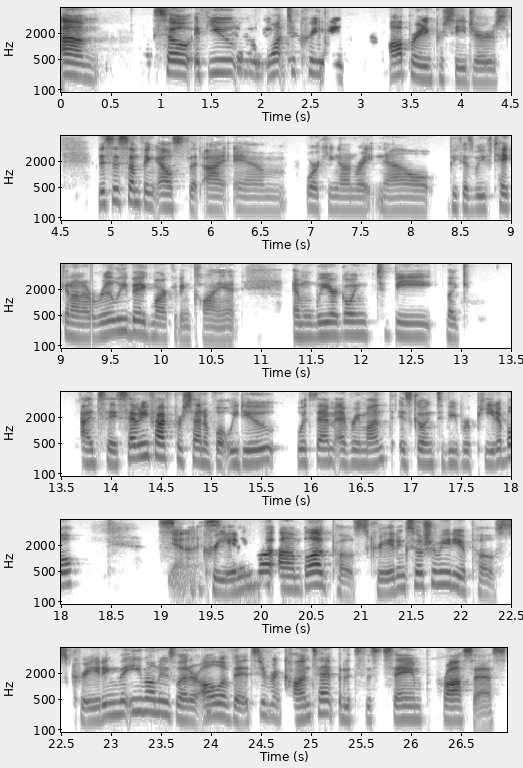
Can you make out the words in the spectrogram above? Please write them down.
Um, so if you want to create operating procedures, this is something else that I am working on right now because we've taken on a really big marketing client and we are going to be like I'd say 75% of what we do with them every month is going to be repeatable. Yeah, nice. creating um, blog posts, creating social media posts, creating the email newsletter, all of it. It's different content, but it's the same process.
